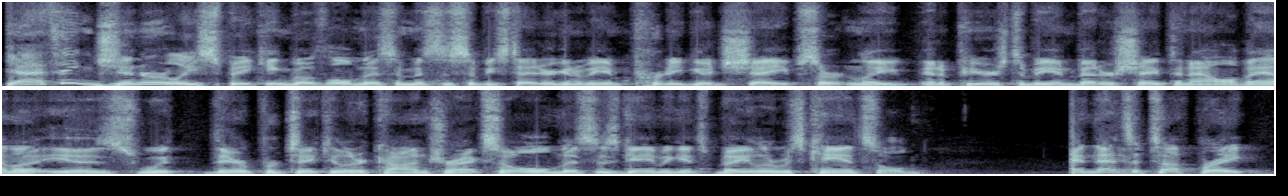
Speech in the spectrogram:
Yeah, I think generally speaking, both Ole Miss and Mississippi State are going to be in pretty good shape. Certainly, it appears to be in better shape than Alabama is with their particular contract. So, Ole Miss's game against Baylor was canceled, and that's a tough break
